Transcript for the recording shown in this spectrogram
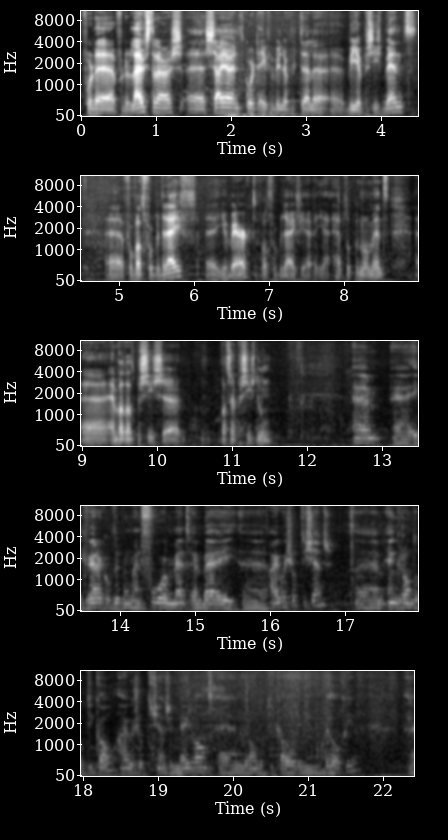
Voor de, voor de luisteraars, eh, zou jij in het kort even willen vertellen eh, wie je precies bent? eh, voor wat voor bedrijf eh, je werkt, of wat voor bedrijf je, je hebt op het moment. eh, en wat, dat precies, eh, wat zij precies doen. Ehm, eh, ik werk op dit moment voor, met en bij eh iWish Opticians ehm, en Grand Optical. iWish Opticians in Nederland en Grand Optical in België. Eh,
